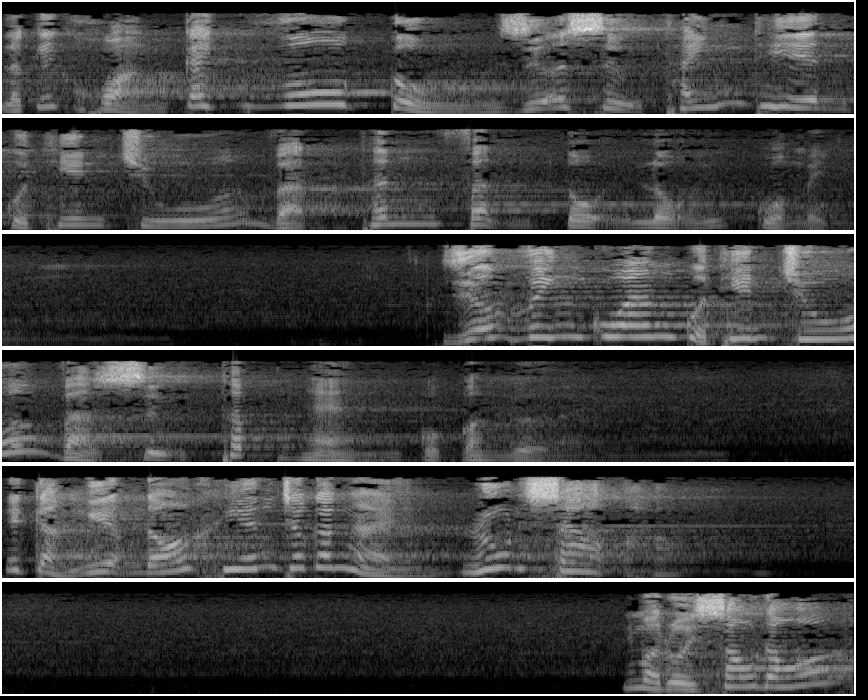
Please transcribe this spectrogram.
là cái khoảng cách vô cùng giữa sự thánh thiện của thiên chúa và thân phận tội lỗi của mình giữa vinh quang của thiên chúa và sự thấp hèn của con người. Cái cảm nghiệm đó khiến cho các ngài run sợ. Nhưng mà rồi sau đó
